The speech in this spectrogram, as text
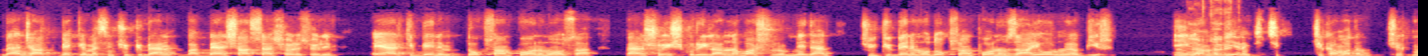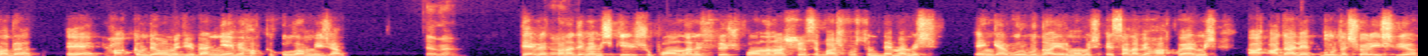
bence at, beklemesin. Çünkü ben bak ben şahsen şöyle söyleyeyim. Eğer ki benim 90 puanım olsa ben şu işkur ilanına başvururum. Neden? Çünkü benim o 90 puanım zayi olmuyor bir. İlanda orta diyelim ki çık, çıkamadım, çıkmadı. E hakkım devam ediyor. Ben niye bir hakkı kullanmayacağım? Değil mi? Devlet bana dememiş ki şu puandan üstü, şu puandan aşağısı başvursun dememiş. Engel grubu da ayırmamış. E sana bir hak vermiş. Adalet burada şöyle işliyor.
